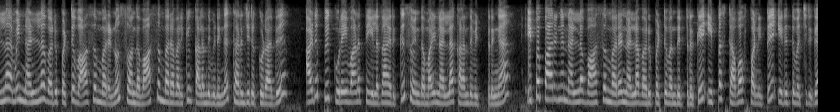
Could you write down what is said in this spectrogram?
எல்லாமே நல்லா வறுபட்டு வாசம் வரணும். ஸோ அந்த வாசம் வர வரைக்கும் கலந்து விடுங்க. கரைஞ்சிடக்கூடாது. அடுப்பு குறைவான தீயில தான் இருக்கு. ஸோ இந்த மாதிரி நல்லா கலந்து விட்டுருங்க. இப்போ பாருங்க நல்ல வாசம் வர நல்லா வறுபட்டு வந்துட்டு இருக்கு இப்போ ஸ்டவ் ஆஃப் பண்ணிட்டு எடுத்து வச்சிருக்க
